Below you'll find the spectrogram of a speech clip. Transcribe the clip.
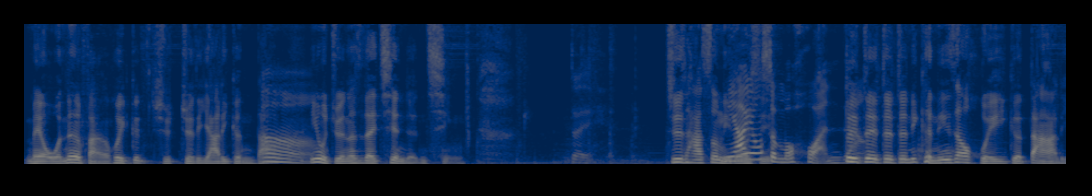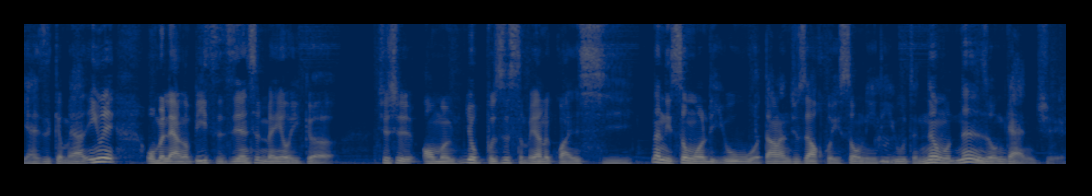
没有，我那个反而会更觉觉得压力更大，嗯，因为我觉得那是在欠人情。对，就是他送你，你要用什么还？对对对对，你肯定是要回一个大礼还是怎么样？因为我们两个彼此之间是没有一个，就是我们又不是什么样的关系。那你送我礼物，我当然就是要回送你礼物的那种、嗯、那种感觉。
